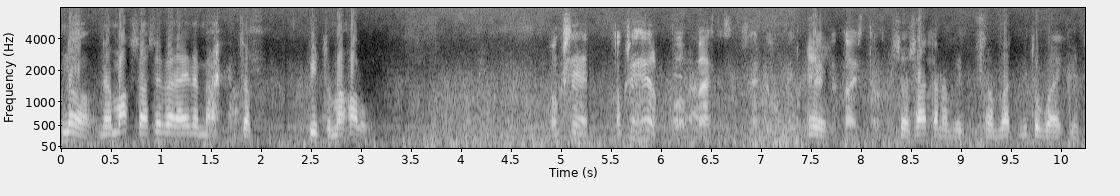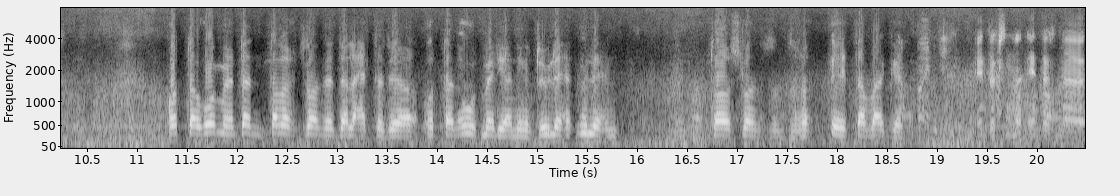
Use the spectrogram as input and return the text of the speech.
No, ne maksaa sen verran enemmän, että vittu mä haluan. Onko se, onko se helppoa päästä semmoiseen duuniin? Ei. Se on saatana vittu, se on va- vitun vaikeeta. Ottaa huomioon tämän taloustilanteen tällä hetkellä ja ottaa uusi media niin, että yle, yleisen taloustilanteen on erittäin vaikeaa. Entäs, entäs nämä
